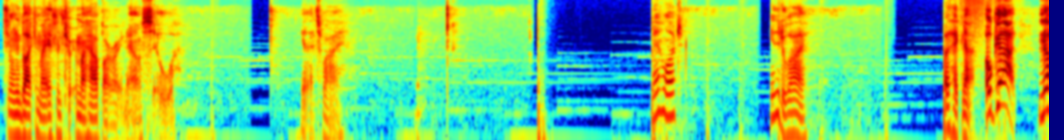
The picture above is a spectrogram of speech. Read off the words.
It's the only black in my inventory in my hotbar right now, so... Yeah, that's why. Know what? Neither do I. Why the heck not? Oh god! No!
